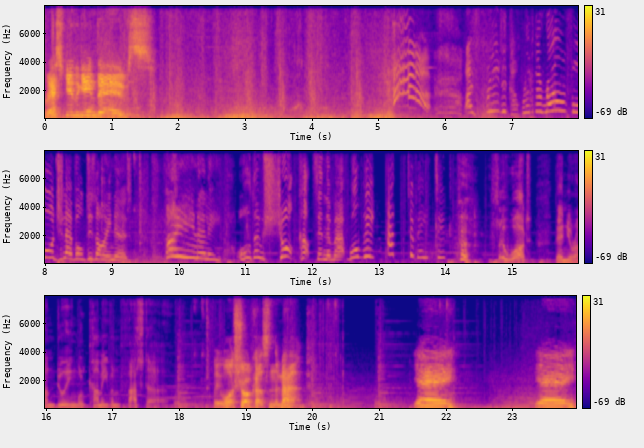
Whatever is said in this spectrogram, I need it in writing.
Rescue the game devs! What? Then your undoing will come even faster. Wait, what shortcuts in the map? Yay! Yay!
